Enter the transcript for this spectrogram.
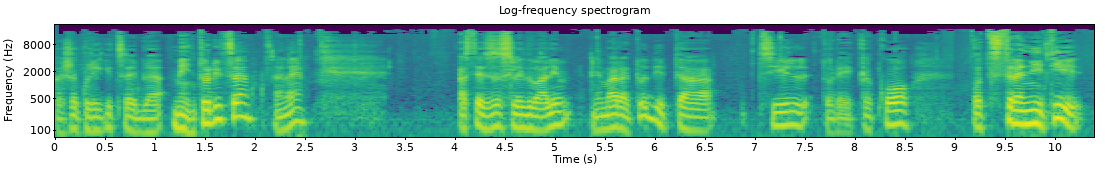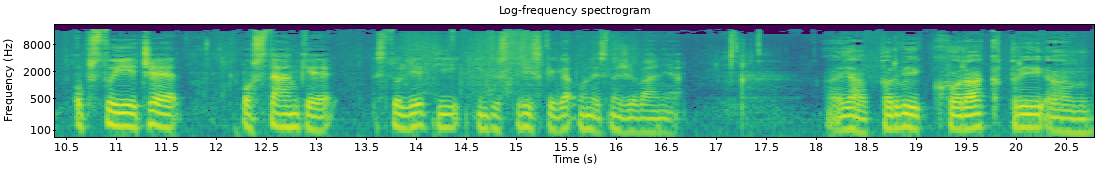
vaša kolegica je bila mentorica. A, a ste zasledovali, ne mara tudi ta cilj, torej kako odstraniti obstoječe ostanke stoletji industrijskega onesnaževanja. Ja, prvi korak pri um,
